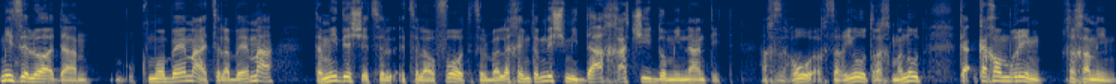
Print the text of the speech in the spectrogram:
מי זה לא אדם? הוא כמו בהמה, אצל הבהמה תמיד יש, אצל, אצל העופות, אצל בעלי חיים, תמיד יש מידה אחת שהיא דומיננטית. אכזרו, אכזריות, רחמנות, ככה אומרים חכמים.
